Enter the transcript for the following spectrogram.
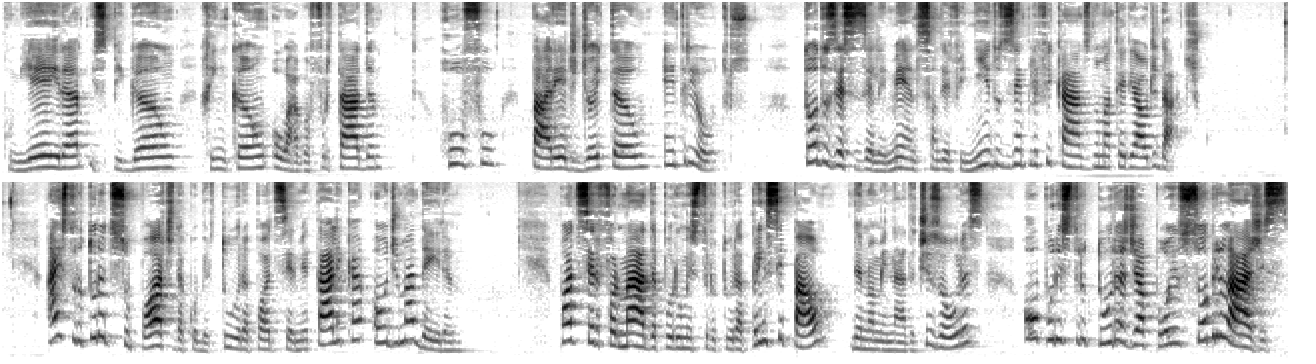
comieira, espigão, rincão ou água furtada, rufo, parede de oitão, entre outros. Todos esses elementos são definidos e exemplificados no material didático. A estrutura de suporte da cobertura pode ser metálica ou de madeira. Pode ser formada por uma estrutura principal, denominada tesouras, ou por estruturas de apoio sobre lajes,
